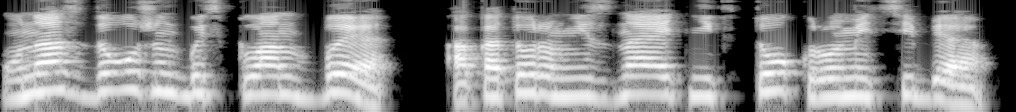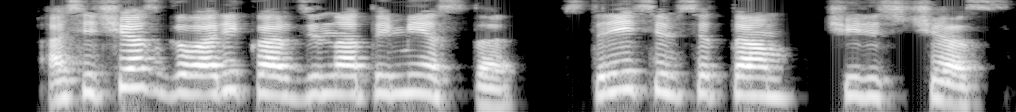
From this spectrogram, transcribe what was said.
у нас должен быть план «Б», о котором не знает никто, кроме тебя. А сейчас говори координаты места. Встретимся там через час.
